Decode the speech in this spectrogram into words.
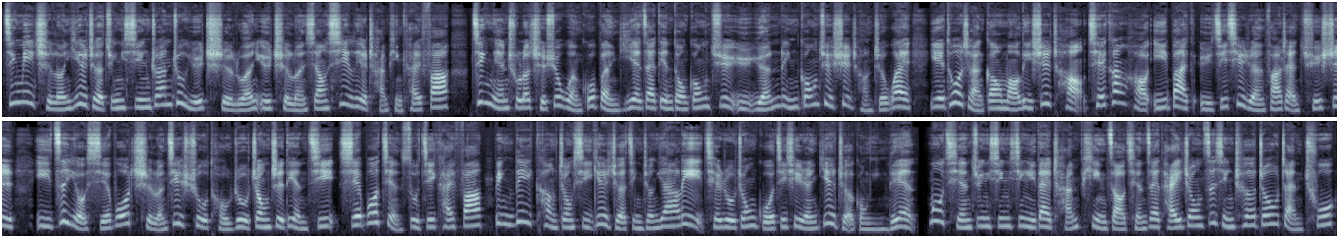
精密齿轮业者君兴专注于齿轮与齿轮箱系列产品开发。近年除了持续稳固本业在电动工具与园林工具市场之外，也拓展高毛利市场，且看好 e-bike 与机器人发展趋势，以自有谐波齿轮技术投入中置电机、谐波减速机开发，并力抗中系业者竞争压力，切入中国机器人业者供应链。目前君兴新一代产品早前在台中自行车周展出，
